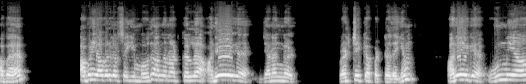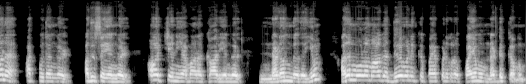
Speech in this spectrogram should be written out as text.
அப்ப அப்படி அவர்கள் செய்யும் போது அந்த நாட்கள்ல அநேக ஜனங்கள் ரட்சிக்கப்பட்டதையும் அநேக உண்மையான அற்புதங்கள் அதிசயங்கள் ஆச்சரியமான காரியங்கள் நடந்ததையும் அதன் மூலமாக தேவனுக்கு பயப்படுகிற பயமும் நடுக்கமும்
